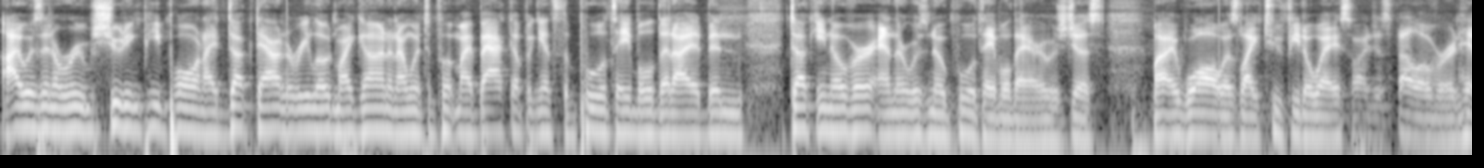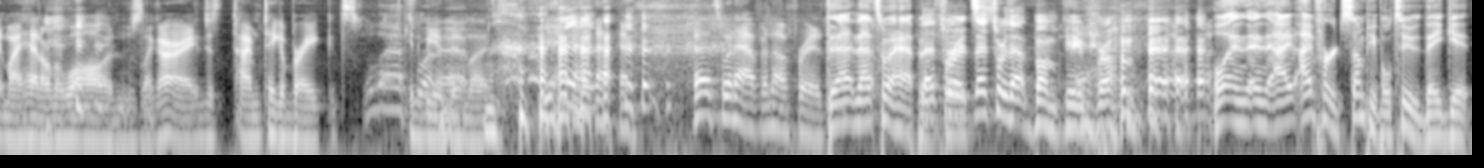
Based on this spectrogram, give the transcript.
I was in a room shooting people and I ducked down to reload my gun and I went to put my back up against the pool table that I had been ducking over and there was no pool table there. It was just my wall was like two feet away, so I just fell over and hit my head on the wall and was like, all right, just time to take a break. It's gonna be a bit much. Yeah, that's what happened, huh, Fritz? That, that's what happened. That's where that's where that bump came from. well, and, and I, I've heard some people too. They get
